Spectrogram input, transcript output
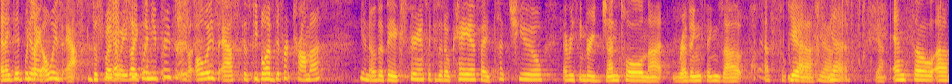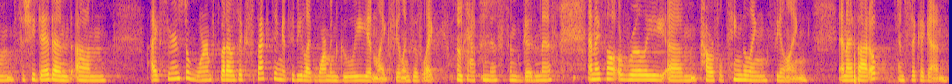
and I did. Which I always ask, just by yeah, the way, like when you pray, for, always ask because people have different trauma, you know, that they experience. Like, is it okay if I touch you? Everything very gentle, not revving things up. Absolutely. Yeah. Yes. Yeah. Yes. Yeah. And so, um, so she did, and. Um, I experienced a warmth, but I was expecting it to be like warm and gooey and like feelings of like happiness and goodness. And I felt a really um, powerful tingling feeling. And I thought, oh, I'm sick again,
